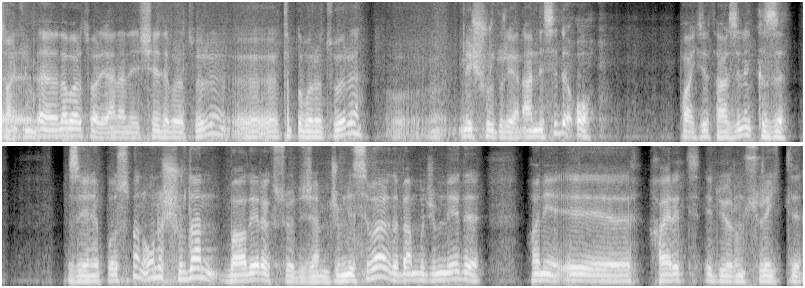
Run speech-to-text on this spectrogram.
sanki. E, laboratuvar yani hani şey laboratuvarı, e, tıp laboratuvarı o, meşhurdur yani. Annesi de o. Pakize Tarzi'nin kızı. Zeynep Osman. Onu şuradan bağlayarak söyleyeceğim. Cümlesi var da ben bu cümleyi de hani e, hayret ediyorum sürekli.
